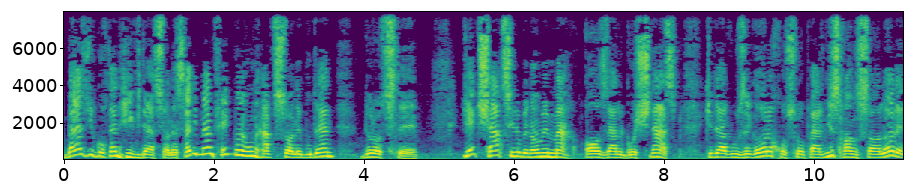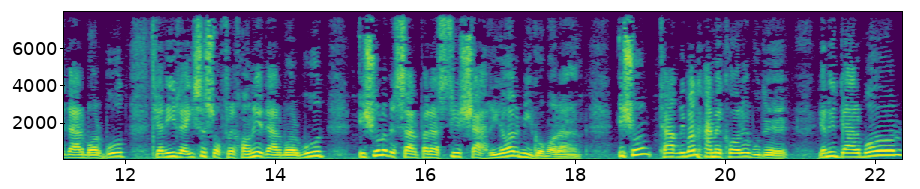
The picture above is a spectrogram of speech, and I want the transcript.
بعضی گفتن 17 ساله است ولی من فکر کنم اون هفت ساله بودن درسته. یک شخصی رو به نام مه آزرگشنسب که در روزگار خسرو پرویز خان سالار دربار بود یعنی رئیس سفرهخانه دربار بود ایشون رو به سرپرستی شهریار میگمارند. ایشون تقریبا همه کاره بوده. یعنی دربار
